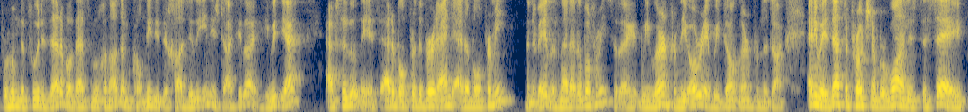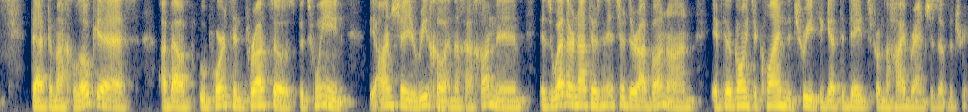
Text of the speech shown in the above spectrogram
for whom the food is edible. That's muchan adam midi the chazilini He would yeah. Absolutely, it's edible for the bird and edible for me. The nevela is not edible for me, so we learn from the orev. We don't learn from the dog. Anyways, that's approach number one: is to say that the machlokes about uports and pratzos between the Anshe Yericho and the Chachamim is whether or not there's an Isser Derabanan if they're going to climb the tree to get the dates from the high branches of the tree.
